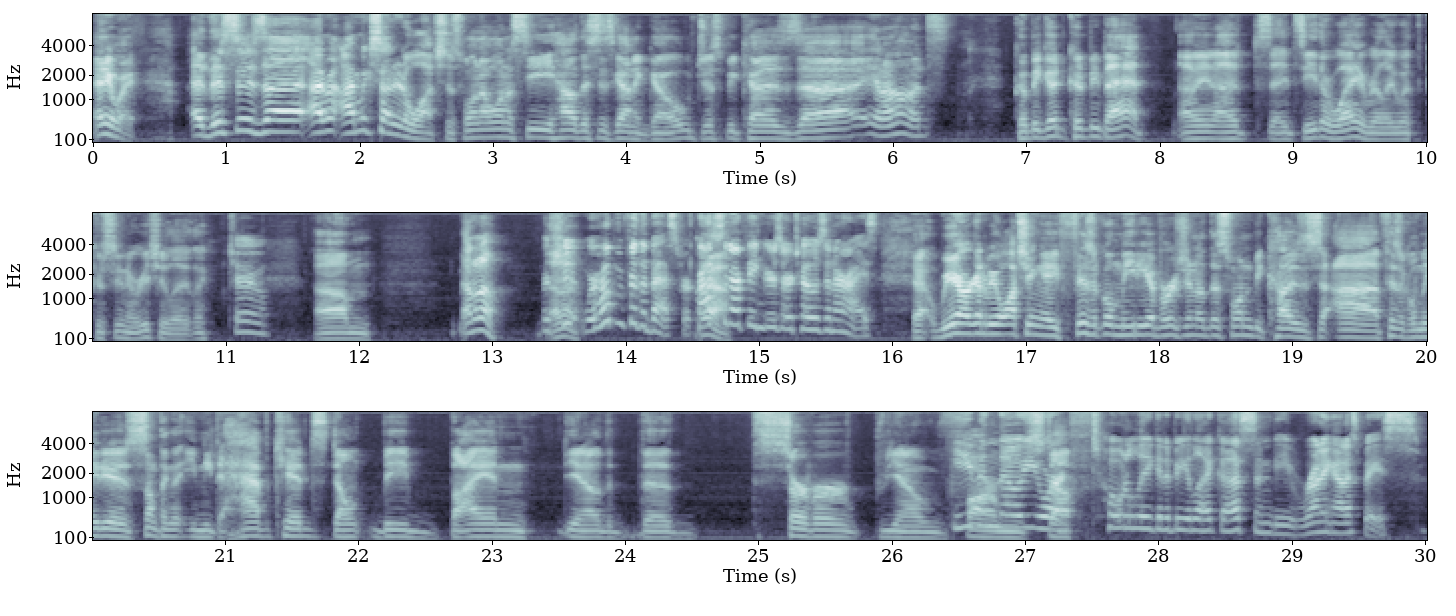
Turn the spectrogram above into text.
Anyway, uh, this is uh, I'm I'm excited to watch this one. I want to see how this is gonna go, just because uh, you know it's could be good, could be bad. I mean, uh, it's it's either way really with Christina Ricci lately. True. Um, I don't know. We're, shoot, we're hoping for the best. We're crossing Yeah. our fingers, our toes, and our eyes. Yeah, we are going to be watching a physical media version of this one because uh, physical media is something that you need to have. Kids don't be buying, you know, the the server, you know, Even though you stuff. are totally going to be like us and be running out of space.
